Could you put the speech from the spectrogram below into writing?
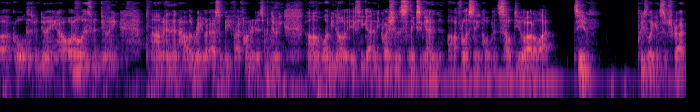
uh, gold has been doing, how oil has been doing, um, and then how the regular S&P 500 has been doing. Um, let me know if you got any questions. Thanks again uh, for listening. Hope it's helped you out a lot. See you. Please like and subscribe.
